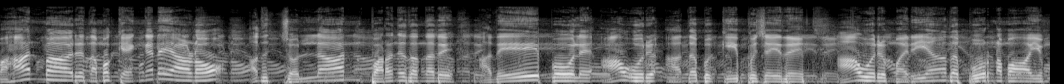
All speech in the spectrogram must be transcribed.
മഹാന്മാര് നമുക്ക് എങ്ങനെയാണോ അത് ചൊല്ലാൻ പറഞ്ഞു തന്നത് അതേപോലെ ആ ഒരു അതബ് കീപ്പ് ചെയ്ത് ആ ഒരു മര്യാദ പൂർണമായും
